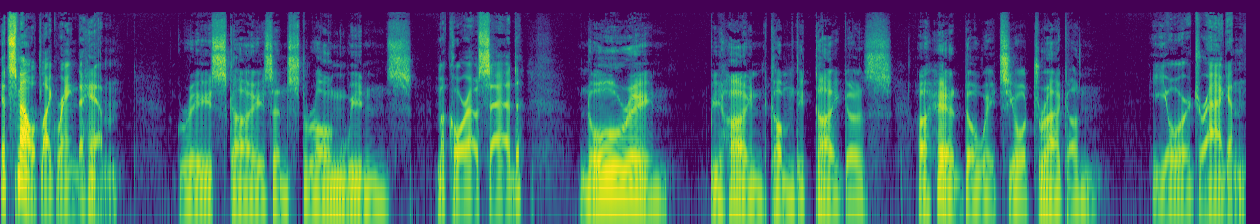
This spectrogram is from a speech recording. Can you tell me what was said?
It smelled like rain to him. Gray skies and strong winds, Moqorro said. No rain. Behind come the tigers. Ahead awaits your dragon. Your dragon.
